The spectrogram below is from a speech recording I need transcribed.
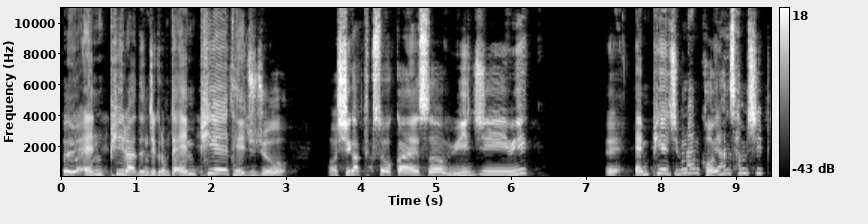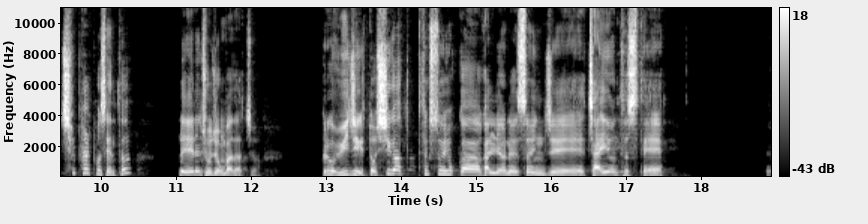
그리고 NP라든지 그럼 또 NP의 대주주 어, 시각 특수 효과에서 위지윅 예, NP의 지분은 거의 한 37, 8%? 근데 얘는 조정받았죠. 그리고 위지 또 시각 특수 효과 관련해서 이제 자이언트 스텝. 예,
